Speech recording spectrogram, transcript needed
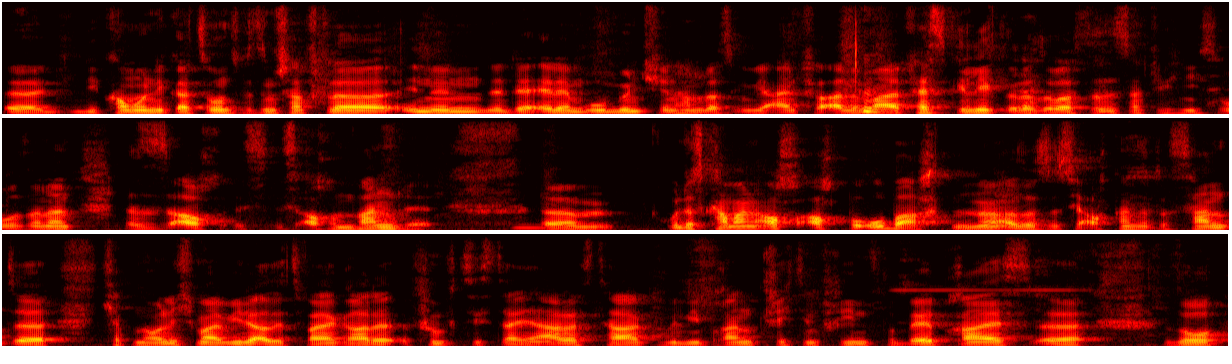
äh, die KommunikationswissenschaftlerInnen der LMU München haben das irgendwie ein für alle Mal festgelegt oder sowas. Das ist natürlich nicht so, sondern das ist auch, ist, ist auch im Wandel. Mhm. Ähm, und das kann man auch, auch beobachten. Ne? Also es ist ja auch ganz interessant. Äh, ich habe neulich mal wieder, also jetzt war ja gerade 50. Jahrestag, Willy Brandt kriegt den Friedensnobelpreis. Äh, so,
